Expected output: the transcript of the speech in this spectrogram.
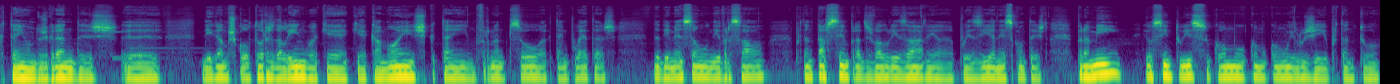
que tem um dos grandes, eh, digamos, cultores da língua, que é, que é Camões, que tem um Fernando Pessoa, que tem poetas de dimensão universal. Portanto, estás sempre a desvalorizar a poesia nesse contexto. Para mim, eu sinto isso como, como, como um elogio. Portanto,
